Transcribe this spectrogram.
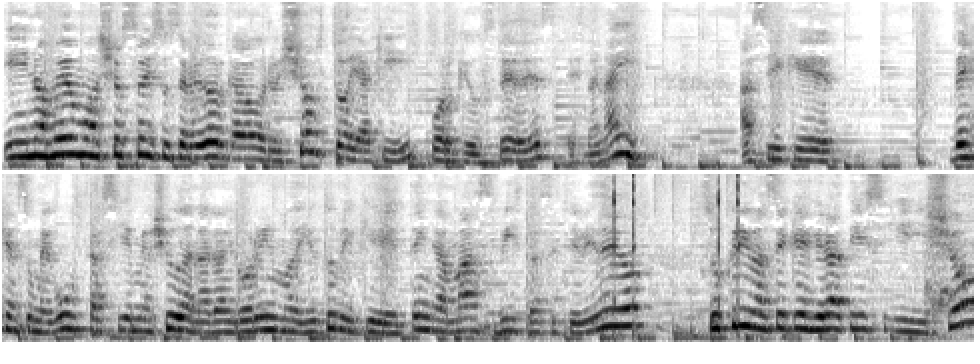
Y nos vemos. Yo soy su servidor Kaoru. Yo estoy aquí porque ustedes están ahí. Así que dejen su me gusta, así me ayudan al algoritmo de YouTube y que tenga más vistas este video. Suscríbanse que es gratis. Y yo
